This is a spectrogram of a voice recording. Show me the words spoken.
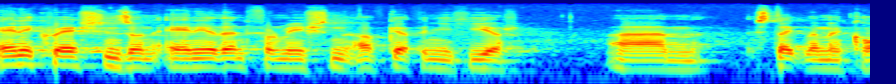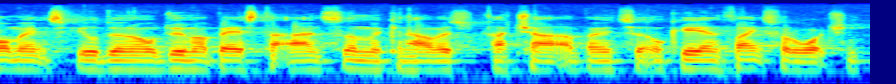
Any questions on any of the information I've given you here, um, stick them in the comments field and I'll do my best to answer them. We can have a, a chat about it. Okay, and thanks for watching.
